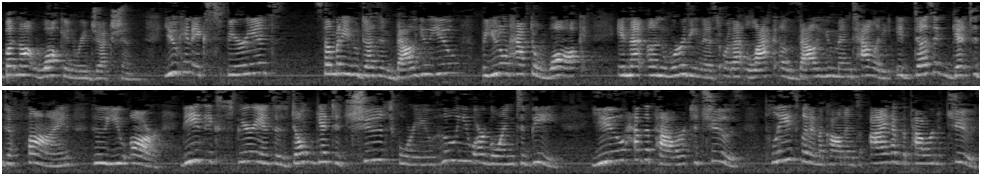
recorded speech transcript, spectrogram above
but not walk in rejection. You can experience somebody who doesn't value you, but you don't have to walk in that unworthiness or that lack of value mentality. It doesn't get to define who you are. These experiences don't get to choose for you who you are going to be. You have the power to choose. Please put in the comments, I have the power to choose.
